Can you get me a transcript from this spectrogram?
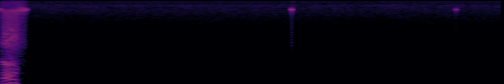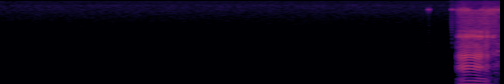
Cool. Ah.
